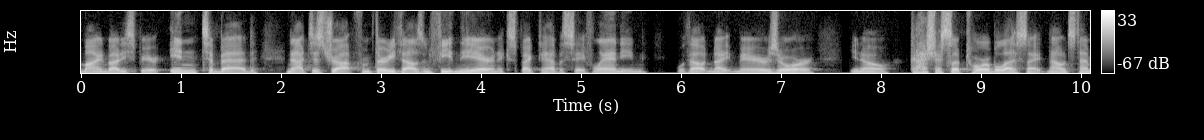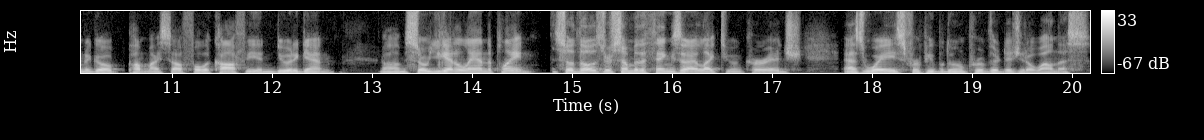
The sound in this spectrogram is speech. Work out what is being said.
mind, body, spirit into bed, not just drop from 30,000 feet in the air and expect to have a safe landing without nightmares or, you know, gosh, I slept horrible last night. Now it's time to go pump myself full of coffee and do it again. Um, so you got to land the plane. So those are some of the things that I like to encourage as ways for people to improve their digital wellness.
